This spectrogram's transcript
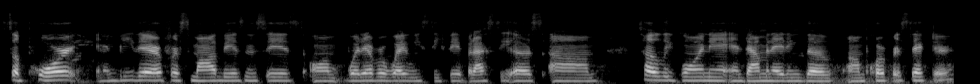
support and be there for small businesses on whatever way we see fit, but I see us um, totally going in and dominating the um, corporate sector.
